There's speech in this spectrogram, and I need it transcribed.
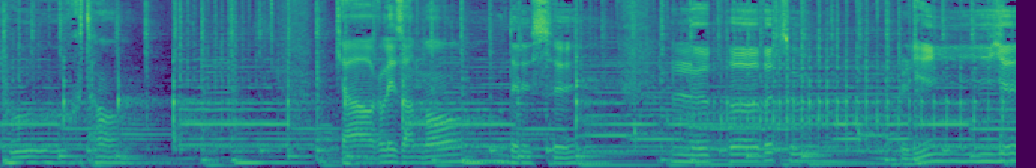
pourtant. Car les amants délaissés ne peuvent oublier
